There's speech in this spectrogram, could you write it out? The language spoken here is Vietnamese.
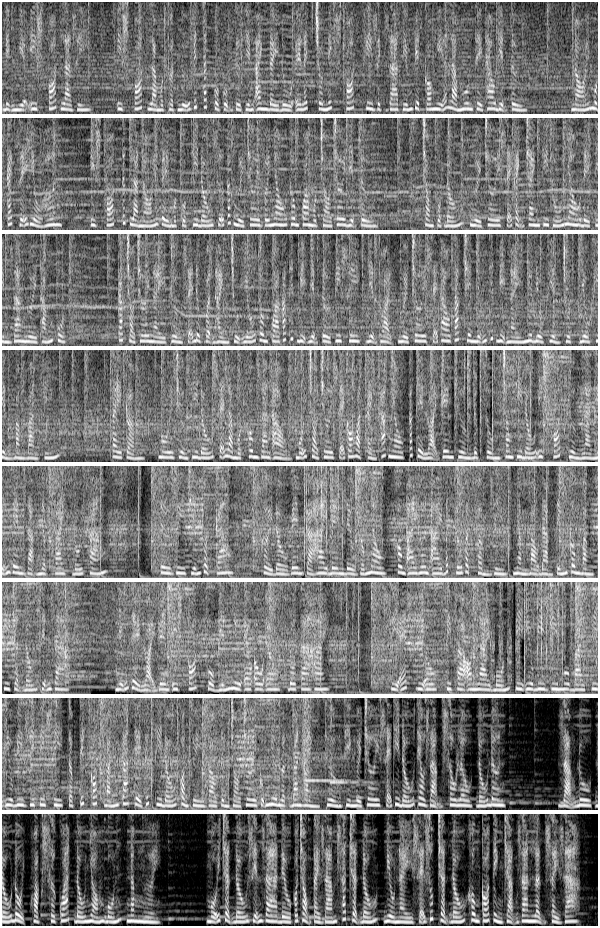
Định nghĩa eSport là gì? eSport là một thuật ngữ viết tắt của cụm từ tiếng Anh đầy đủ Electronic Sport khi dịch ra tiếng Việt có nghĩa là môn thể thao điện tử. Nói một cách dễ hiểu hơn, eSport tức là nói về một cuộc thi đấu giữa các người chơi với nhau thông qua một trò chơi điện tử. Trong cuộc đấu, người chơi sẽ cạnh tranh thi thố nhau để tìm ra người thắng cuộc. Các trò chơi này thường sẽ được vận hành chủ yếu thông qua các thiết bị điện tử PC, điện thoại. Người chơi sẽ thao tác trên những thiết bị này như điều khiển chuột, điều khiển bằng bàn phím, tay cầm. Môi trường thi đấu sẽ là một không gian ảo, mỗi trò chơi sẽ có hoạt cảnh khác nhau. Các thể loại game thường được dùng trong thi đấu eSports thường là những game dạng nhập vai, đối kháng. Tư duy chiến thuật cao. Khởi đầu game cả hai bên đều giống nhau, không ai hơn ai bất cứ vật phẩm gì nhằm bảo đảm tính công bằng khi trận đấu diễn ra. Những thể loại game eSports phổ biến như LOL, Dota 2, CSGO, FIFA Online 4, PUBG Mobile, PUBG PC tập kích cốt bắn các thể thức thi đấu còn tùy vào từng trò chơi cũng như luật ban hành. Thường thì người chơi sẽ thi đấu theo dạng solo, đấu đơn, giảm đu, đấu đội hoặc squad đấu nhóm 4, 5 người. Mỗi trận đấu diễn ra đều có trọng tài giám sát trận đấu, điều này sẽ giúp trận đấu không có tình trạng gian lận xảy ra.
